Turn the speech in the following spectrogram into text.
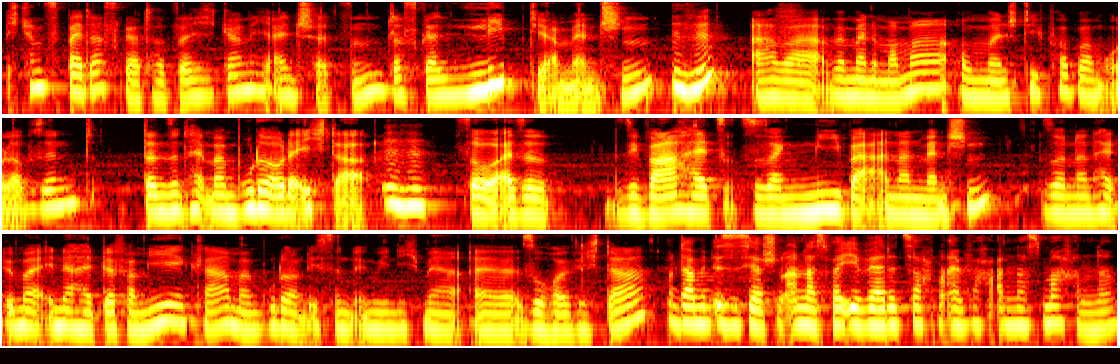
Ich kann es bei Daska tatsächlich gar nicht einschätzen. Daska liebt ja Menschen, Mhm. aber wenn meine Mama und mein Stiefpapa im Urlaub sind, dann sind halt mein Bruder oder ich da. Mhm. So, also sie war halt sozusagen nie bei anderen Menschen, sondern halt immer innerhalb der Familie. Klar, mein Bruder und ich sind irgendwie nicht mehr äh, so häufig da. Und damit ist es ja schon anders, weil ihr werdet Sachen einfach anders machen, ne?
